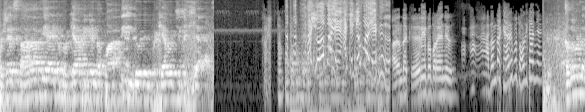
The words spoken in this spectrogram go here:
പക്ഷേ സ്ഥാനാർത്ഥിയായിട്ട് പ്രഖ്യാപിക്കേണ്ട പാർട്ടി ഇതുവരെ പ്രഖ്യാപിച്ചിട്ടില്ല. അതെന്താ കേറിയപ്പോ പറയാഞ്ഞത്? അതുകൊണ്ട്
